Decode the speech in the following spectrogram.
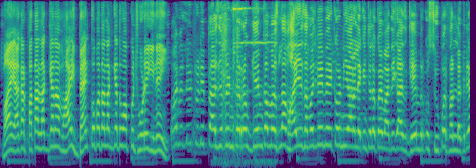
भाई अगर पता लग गया ना भाई बैंक को पता लग गया तो आपको छोड़ेगी नहीं। भाई मैं लिटरली पैसे प्रिंट कर रहा हूँ। गेम का मसला भाई समझ में मेरे को नहीं आ रहा लेकिन चलो कोई बात नहीं गाइस गेम मेरे को सुपर फन लग रही है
